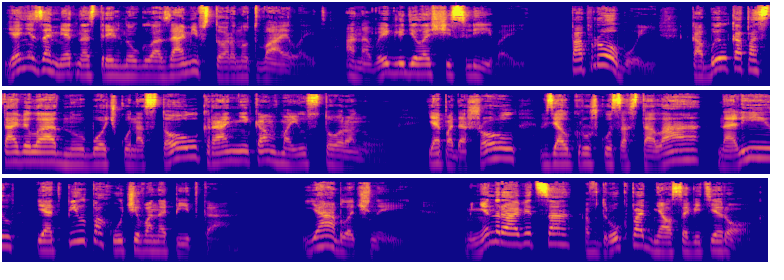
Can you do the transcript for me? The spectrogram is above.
Я незаметно стрельнул глазами в сторону Твайлайт. Она выглядела счастливой. «Попробуй!» Кобылка поставила одну бочку на стол кранником в мою сторону. Я подошел, взял кружку со стола, налил и отпил пахучего напитка. Яблочный. Мне нравится. Вдруг поднялся ветерок.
